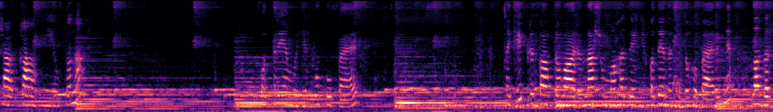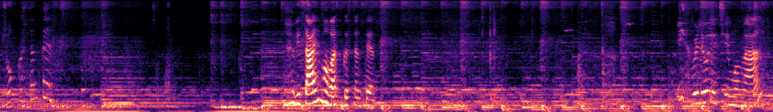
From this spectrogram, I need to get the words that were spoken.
І вішака Мілтона отримує покупець, який придбав товари в нашому магазині 11 березня Лазарчук Костянтин. Вітаємо вас, Костянтин! І хвилюючий момент.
